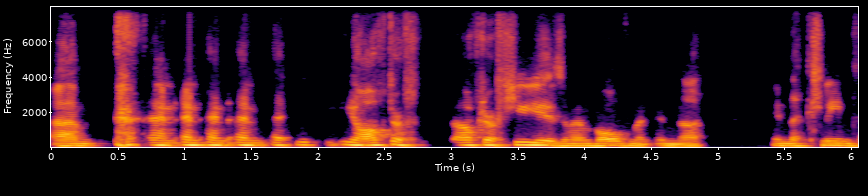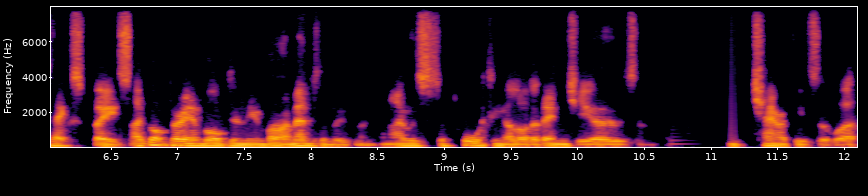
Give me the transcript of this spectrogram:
Um, and, and, and, and, uh, you know, after, after a few years of involvement in the, in the clean tech space, I got very involved in the environmental movement and I was supporting a lot of NGOs and charities that were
